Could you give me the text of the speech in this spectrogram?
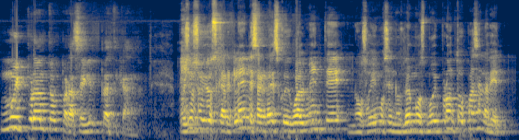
muy pronto para seguir platicando. Pues yo soy Oscar Glenn, les agradezco igualmente, nos oímos y nos vemos muy pronto, pásenla bien.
